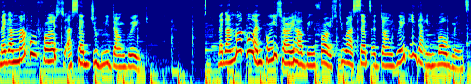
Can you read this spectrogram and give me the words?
Meghan Markle forced to accept Jubilee downgrade. Meghan Markle and Prince Harry have been forced to accept a downgrade in their involvement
